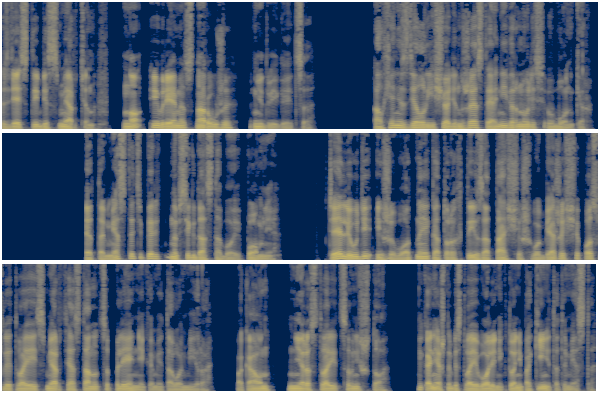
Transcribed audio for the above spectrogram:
Здесь ты бессмертен, но и время снаружи не двигается. Алхенис сделал еще один жест, и они вернулись в бункер. «Это место теперь навсегда с тобой, помни. Те люди и животные, которых ты затащишь в убежище после твоей смерти, останутся пленниками того мира, пока он не растворится в ничто. И, конечно, без твоей воли никто не покинет это место.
